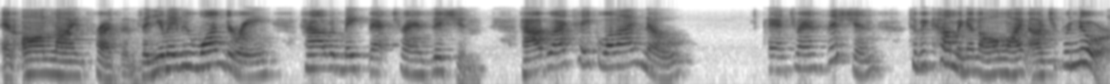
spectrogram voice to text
an online presence. And you may be wondering how to make that transition. How do I take what I know and transition to becoming an online entrepreneur?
